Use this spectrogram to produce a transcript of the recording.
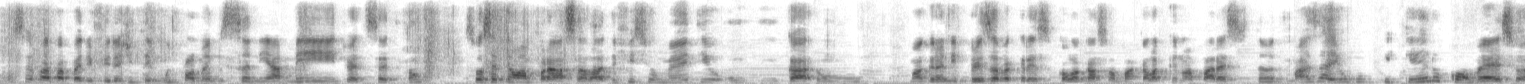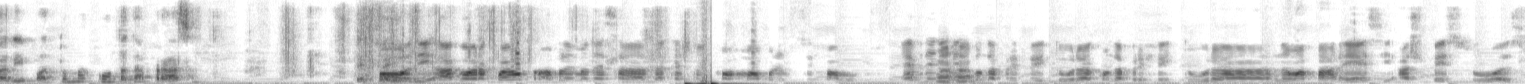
Você vai para a periferia, a gente tem muito problema de saneamento, etc. Então, se você tem uma praça lá, dificilmente um, um, um- uma grande empresa vai querer colocar sua marca lá porque não aparece tanto. Mas aí um pequeno comércio ali pode tomar conta da praça. Perfeito. Pode. Agora, qual é o problema dessa da questão informal, por exemplo, que você falou? Evidentemente, uhum. quando a prefeitura, quando a prefeitura não aparece, as pessoas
